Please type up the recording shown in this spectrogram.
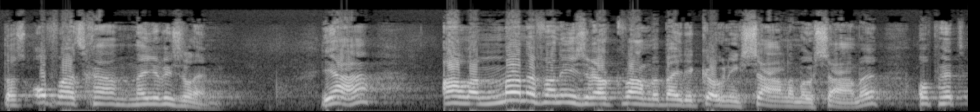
Dat is opwaarts gaan naar Jeruzalem. Ja, alle mannen van Israël kwamen bij de koning Salomo samen op het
